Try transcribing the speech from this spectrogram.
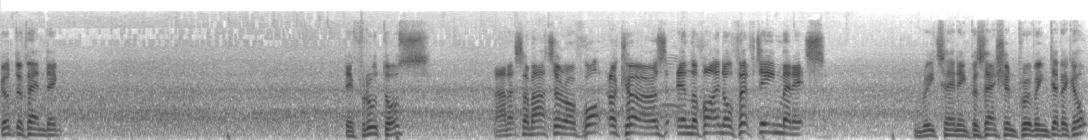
Good defending. De Frutos. And it's a matter of what occurs in the final 15 minutes. Retaining possession proving difficult.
